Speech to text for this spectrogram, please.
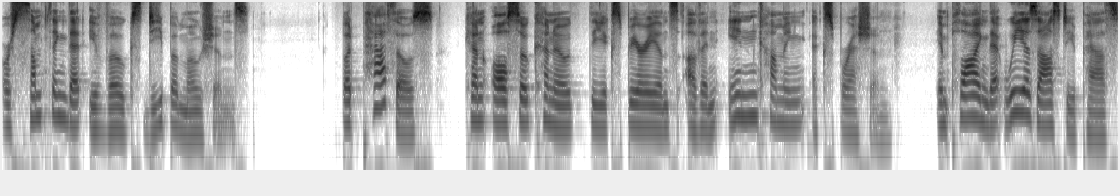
or something that evokes deep emotions. But pathos can also connote the experience of an incoming expression, implying that we as osteopaths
